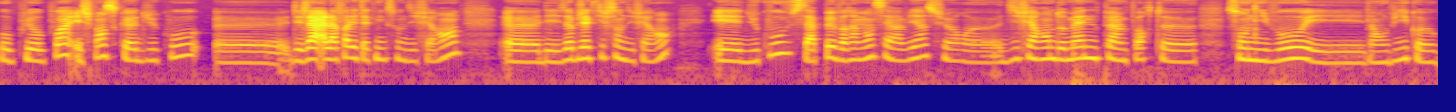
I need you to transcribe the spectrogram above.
au plus haut point. Et je pense que du coup, euh, déjà, à la fois les techniques sont différentes, euh, les objectifs sont différents. Et du coup, ça peut vraiment servir sur euh, différents domaines, peu importe son niveau et l'envie qu'on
